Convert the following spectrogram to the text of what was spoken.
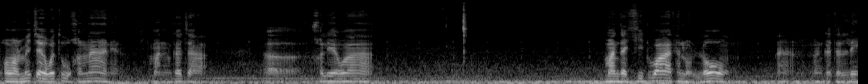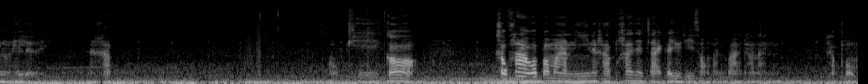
พอมันไม่เจอวัตถุข้างหน้าเนี่ย มันก็จะ เออเขาเรียกว่า มันจะคิดว่าถนนโล่ง อ่า มันก็จะเร่งให้เลยนะครับ โอเค ก็ คร่าวๆก็ประมาณนี้นะครับ ค่าใช้จ่ายก็อยู่ที่ 2,000 บาทเท่านั้นครับผม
